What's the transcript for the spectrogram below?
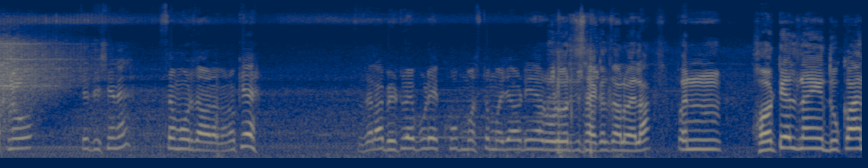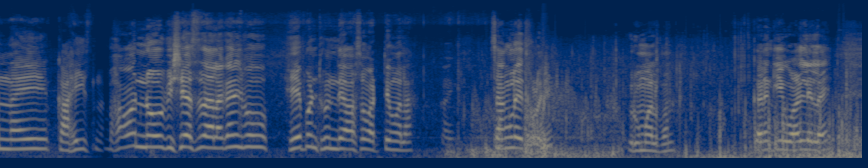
लखनौच्या दिशेने समोर जावं लागेल ओके चला भेटूया पुढे. खूप मस्त मजा वाटते या रोडवरती सायकल चालवायला. पण हॉटेल नाही दुकान नाही काहीच नाही. भावांनो विषय असा झाला. गणेश भाऊ हे पण ठेवून द्या असं वाटते मला. काय? चांगलं आहे थोडं हे. रुमाल पण. कारण की वाढलेलं आहे.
